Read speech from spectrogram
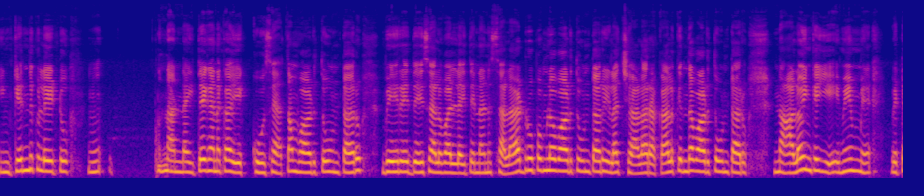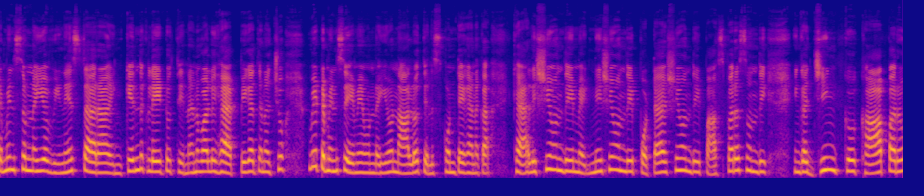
ఇంకెందుకు లేటు? నన్నైతే గనక ఎక్కువ శాతం వాడుతూ ఉంటారు. వేరే దేశాల వాళ్ళైతే నన్ను సలాడ్ రూపంలో వాడుతూ ఉంటారు. ఇలా చాలా రకాల కింద వాడుతూ ఉంటారు. నాలో ఇంకా ఏమేమి విటమిన్స్ ఉన్నాయో వినేస్తారా? ఇంకెందుకు లేటు? తినని వాళ్ళు హ్యాపీగా తినచ్చు. విటమిన్స్ ఏమేమి ఉన్నాయో నాలో తెలుసుకుంటే కనుక కాల్షియం ఉంది మెగ్నీషియం ఉంది పొటాషియం ఉంది పాస్పరస్ ఉంది ఇంకా జింక్ కాపరు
